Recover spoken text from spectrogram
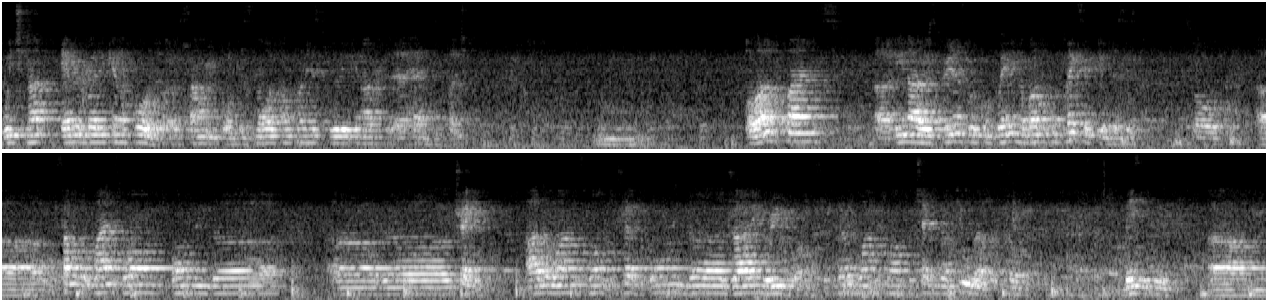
which not everybody can afford. Uh, some of the smaller companies really cannot uh, have this budget. Mm. A lot of clients, uh, in our experience, were complaining about the complexity of the systems. So uh, some of the clients want only the, the tracking other ones want to check only the driving reports. The third ones want to check the fuel level. So basically, um,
